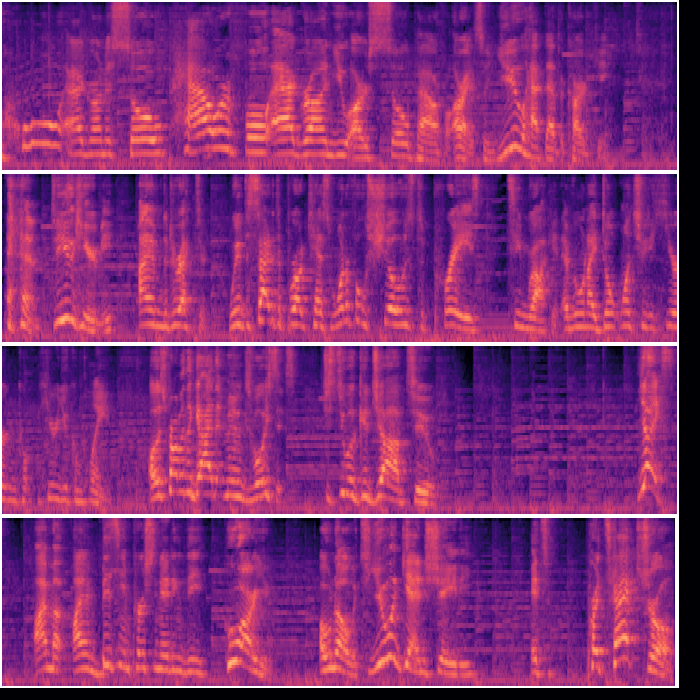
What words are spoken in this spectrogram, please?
Oh, Aggron is so powerful. Aggron, you are so powerful. All right, so you have to have the card key. Do you hear me? I am the director. We have decided to broadcast wonderful shows to praise Team Rocket. Everyone, I don't want you to hear hear you complain. Oh, there's probably the guy that mimics voices. Just do a good job to. Yikes! I'm a, I am busy impersonating the. Who are you? Oh no, it's you again, Shady. It's Protectral.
